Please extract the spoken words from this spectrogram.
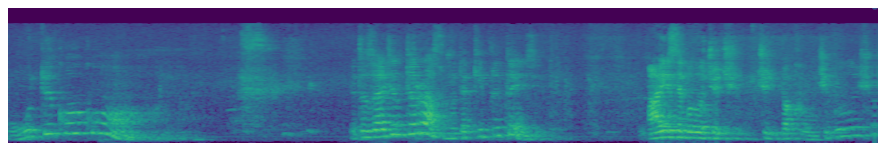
Вот ты какая. Это за один ты раз уже такие претензии. А если было чуть, чуть покруче было еще?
